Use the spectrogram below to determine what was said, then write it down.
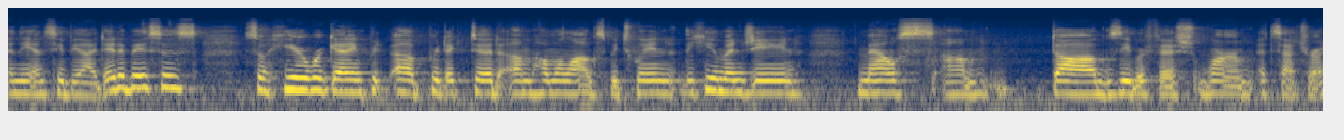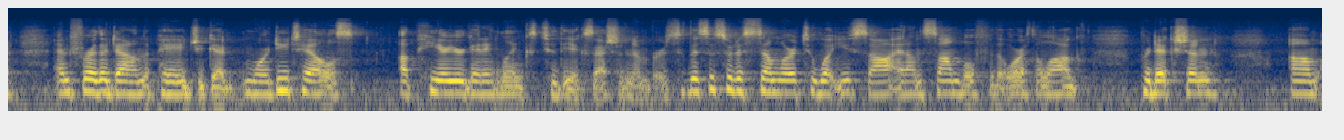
in the NCBI databases. So here we're getting uh, predicted um, homologs between the human gene, mouse, um, dog, zebrafish, worm, etc. And further down the page, you get more details up here, you're getting links to the accession numbers. So this is sort of similar to what you saw at Ensembl for the ortholog prediction. Um,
